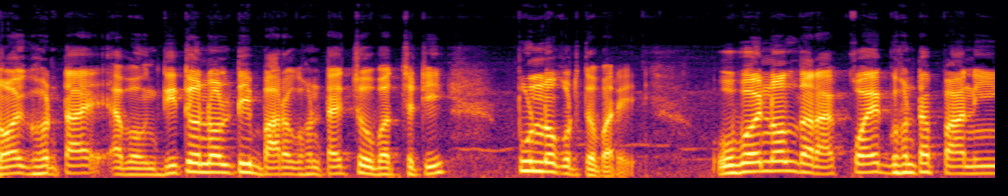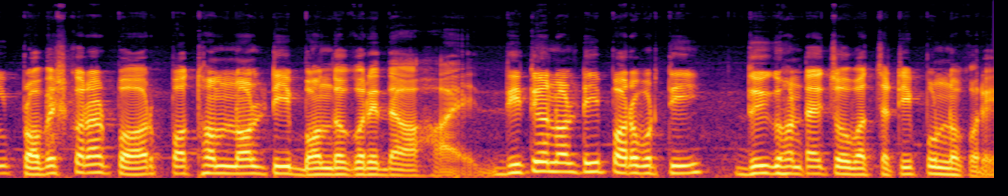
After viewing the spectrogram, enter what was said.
নয় ঘন্টায় এবং দ্বিতীয় নলটি বারো ঘন্টায় চৌবাচ্চাটি পূর্ণ করতে পারে। উভয় নল দ্বারা কয়েক ঘণ্টা পানি প্রবেশ করার পর প্রথম নলটি বন্ধ করে দেওয়া হয়। দ্বিতীয় নলটি পরবর্তী দুই ঘন্টায় চৌবাচ্চাটি পূর্ণ করে।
